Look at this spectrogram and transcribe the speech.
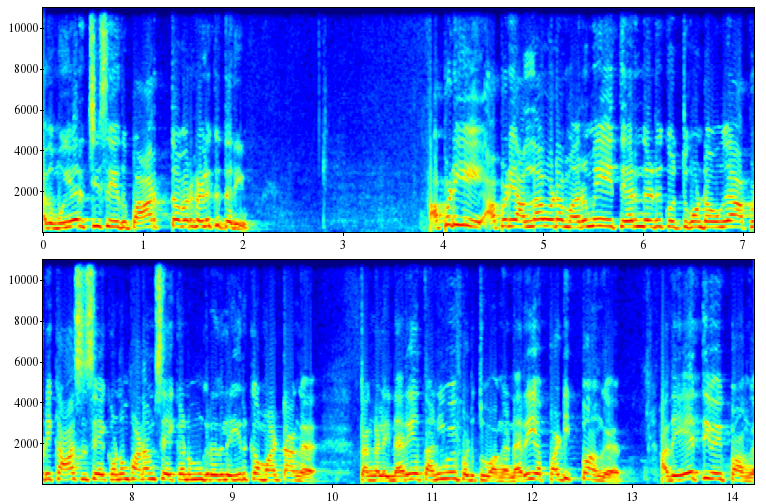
அதை முயற்சி செய்து பார்த்தவர்களுக்கு தெரியும். அப்படி அப்படி அல்லாவோட மறுமையை தேர்ந்தெடுத்து கொண்டவங்க அப்படி காசு சேர்க்கணும் பணம் சேர்க்கணுங்கிறதுல இருக்க மாட்டாங்க. தங்களை நிறைய தனிமைப்படுத்துவாங்க நிறைய படிப்பாங்க அதை ஏத்தி வைப்பாங்க.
